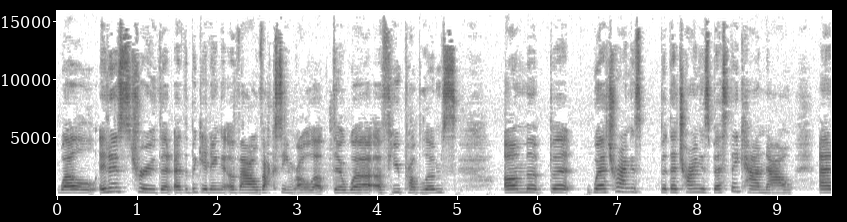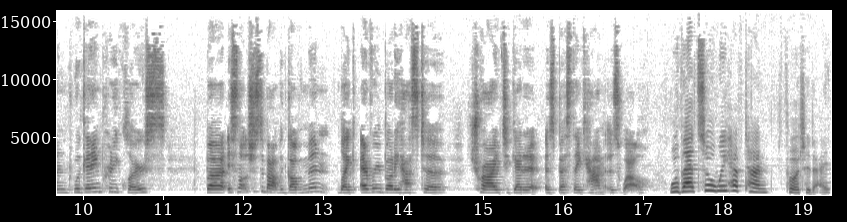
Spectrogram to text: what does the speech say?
Well, it is true that at the beginning of our vaccine rollout there were a few problems, um, but we're trying as but they're trying as best they can now, and we're getting pretty close. But it's not just about the government; like everybody has to try to get it as best they can as well. Well, that's all we have time for today.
